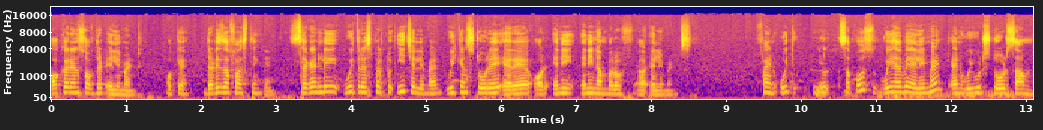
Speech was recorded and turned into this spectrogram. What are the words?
occurrence of that element. Okay, that is the first thing. Okay. Secondly, with respect to each element, we can store a array or any any number of uh, elements. Fine. With Yes. suppose we have an element and we would store some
